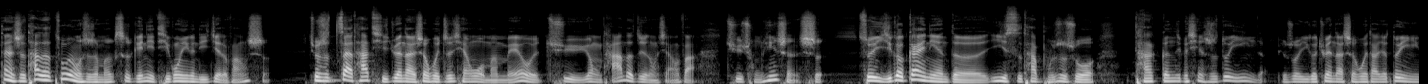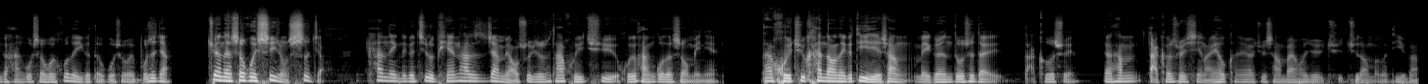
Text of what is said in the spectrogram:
但是它的作用是什么？是给你提供一个理解的方式。就是在他提倦怠社会之前，我们没有去用他的这种想法去重新审视。所以一个概念的意思，它不是说。它跟这个现实对应的，比如说一个倦怠社会，它就对应一个韩国社会或者一个德国社会，不是这样。倦怠社会是一种视角。看那个那个纪录片，他是这样描述，就是他回去回韩国的时候，每年他回去看到那个地铁上，每个人都是在打瞌睡。但他们打瞌睡醒来以后，可能要去上班，或者去去到某个地方，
